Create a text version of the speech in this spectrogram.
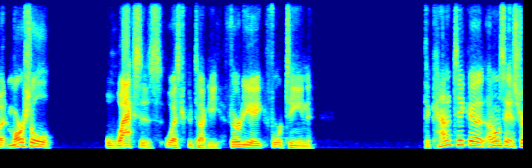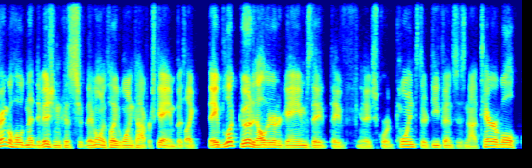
But Marshall waxes Western Kentucky 38 14 to kind of take a, I don't want to say a stranglehold in that division because they've only played one conference game, but like they've looked good in all their other games. They, they've, you know, they've scored points. Their defense is not terrible.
